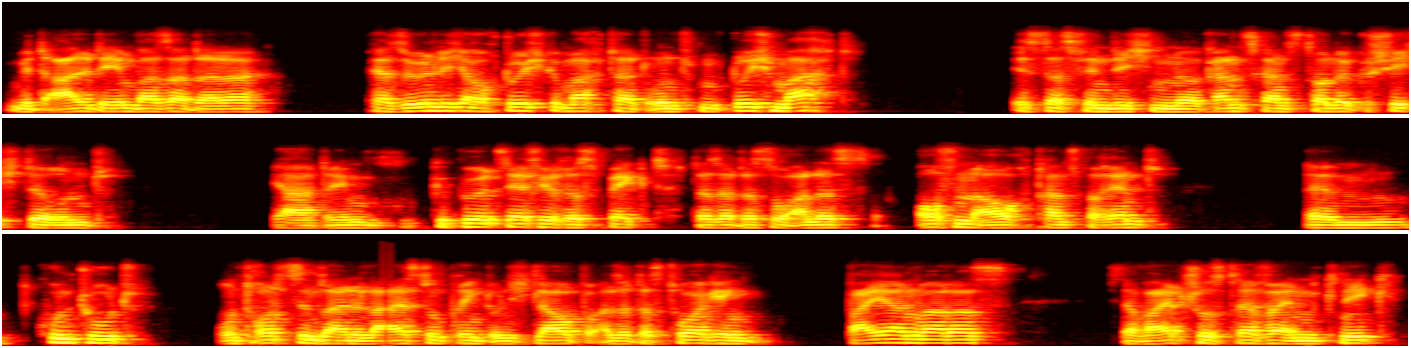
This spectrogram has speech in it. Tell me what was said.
mit all dem, was er da persönlich auch durchgemacht hat und durchmacht, ist das, finde ich, eine ganz, ganz tolle Geschichte und ja, dem gebührt sehr viel Respekt, dass er das so alles offen, auch transparent ähm, kundtut und trotzdem seine Leistung bringt. Und ich glaube, also das Tor gegen Bayern war das, dieser Weitschusstreffer in den Knick,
